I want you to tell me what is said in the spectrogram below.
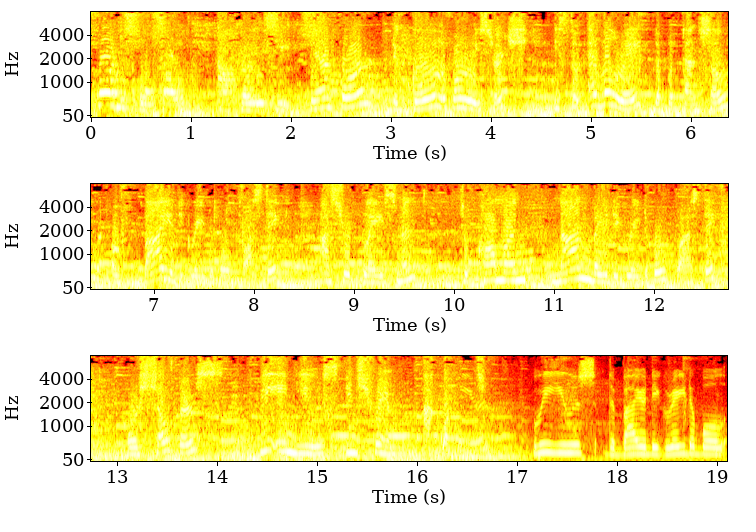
for disposal after its use. Therefore, the goal of our research is to evaluate the potential of biodegradable plastic as replacement to common non-biodegradable plastic or shelters being used in shrimp aquaculture. We use the biodegradable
